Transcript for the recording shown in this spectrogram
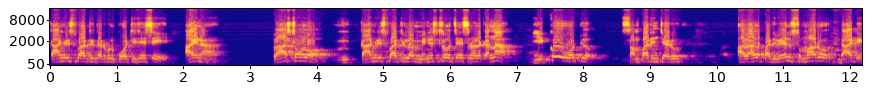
కాంగ్రెస్ పార్టీ తరపున పోటీ చేసి ఆయన రాష్ట్రంలో కాంగ్రెస్ పార్టీలో మినిస్టర్లు చేసిన వాళ్ళకన్నా ఎక్కువ ఓట్లు సంపాదించారు. ఆ వేళ పదివేలు సుమారు దాటి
